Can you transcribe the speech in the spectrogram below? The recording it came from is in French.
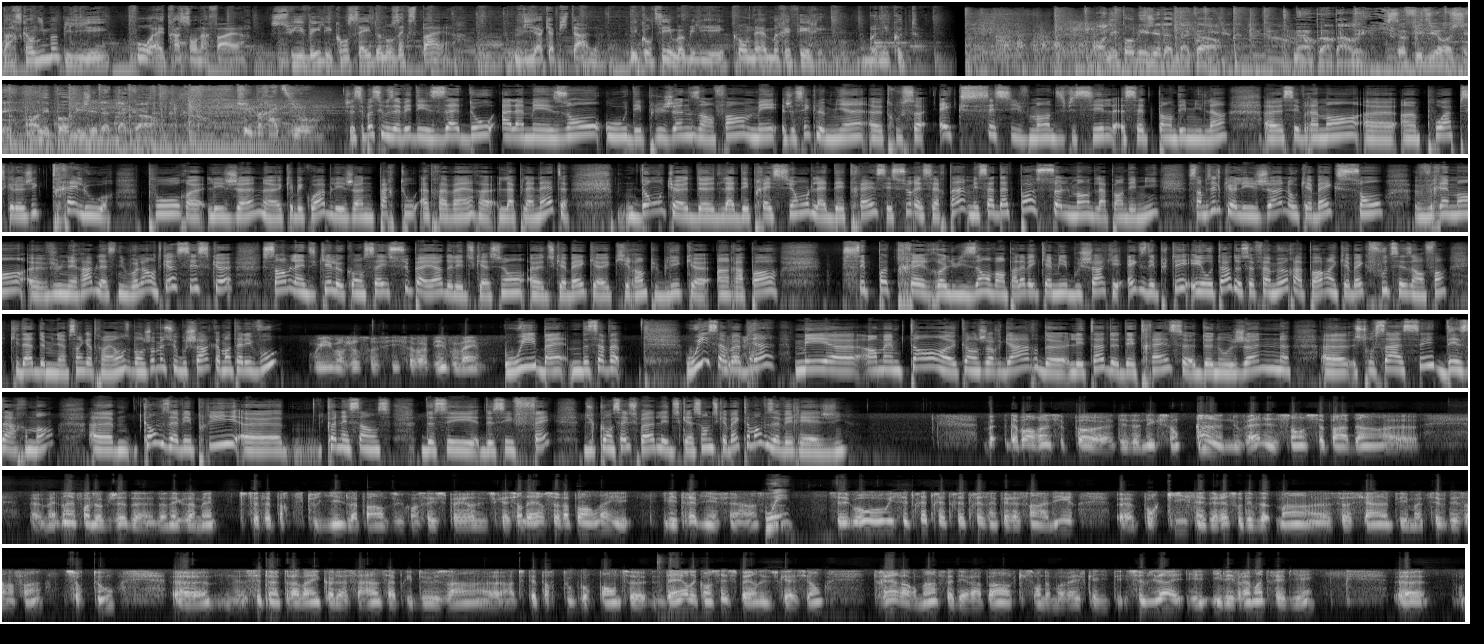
Parce qu'en immobilier, faut être à son affaire. Suivez les conseils de nos experts. Via Capital, les courtiers immobiliers qu'on aime référer. Bonne écoute. On n'est pas obligé d'être d'accord, mais on peut en parler. Sophie Durocher, on n'est pas obligé d'être d'accord. Cube Radio. Je ne sais pas si vous avez des ados à la maison ou des plus jeunes enfants, mais je sais que le mien euh, trouve ça excessivement difficile cette pandémie-là. Euh, c'est vraiment euh, un poids psychologique très lourd pour les jeunes québécois, les jeunes partout à travers la planète. Donc de, de, la dépression, de la détresse, c'est sûr et certain, mais ça date pas seulement de la pandémie. Semble-t-il que les jeunes au Québec sont vraiment vulnérables à ce niveau-là. En tout cas, c'est ce que semble indiquer le Conseil supérieure de l'éducation euh, du Québec euh, qui rend public euh, un rapport c'est pas très reluisant. On va en parler avec Camille Bouchard, qui est ex-député et auteur de ce fameux rapport Un Québec fou de ses enfants, qui date de 1991. Bonjour, Monsieur Bouchard, comment allez-vous? Oui, bonjour Sophie, ça va bien vous-même? Oui, ben ça va. Oui, ça va bien, mais euh, en même temps, euh, quand je regarde l'état de détresse de nos jeunes, euh, je trouve ça assez désarmant. quand vous avez pris connaissance de ces de ces faits du Conseil supérieur de l'éducation du Québec, comment vous avez réagi? Ben, d'abord, un, c'est pas des données qui sont nouvelles, elles sont cependant maintenant elles font l'objet d'un examen tout à fait particulier de la part du Conseil supérieur d'éducation. D'ailleurs, ce rapport-là, il, il, est très bien fait. Hein, oui. Oh, oui, c'est très, très, très, très intéressant à lire euh, pour qui s'intéresse au développement euh, social et émotif des enfants, surtout. Euh, c'est un travail colossal. Ça a pris deux ans en tout et partout pour pondre ce... D'ailleurs, le Conseil supérieur d'éducation, très rarement fait des rapports qui sont de mauvaise qualité. Celui-là, il, il, est vraiment très bien.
